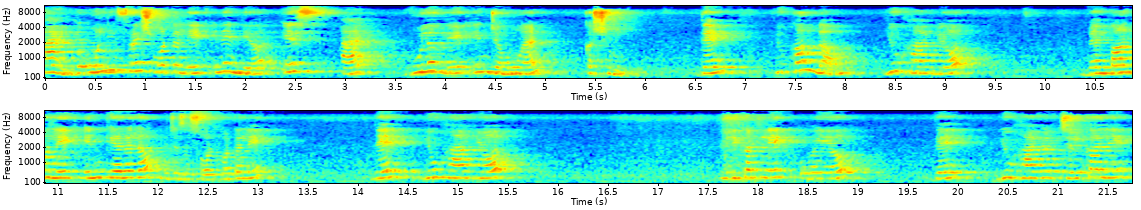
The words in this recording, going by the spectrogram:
and the only freshwater lake in India is at Gulam lake in Jammu and Kashmir. Then you come down, you have your Vemband lake in Kerala which is a saltwater lake. Then you have your Pulicat lake over here. Then you have your Chilka lake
